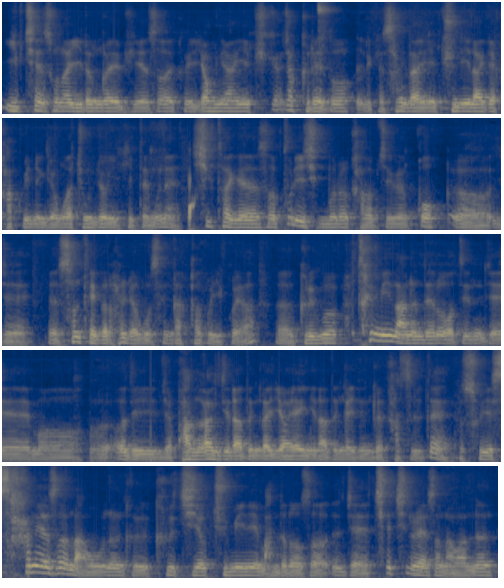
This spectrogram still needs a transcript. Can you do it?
잎채소나 이런 거에 비해서 그 영양이 비교적 그래도 이렇게 상당히 균일하게 갖고 있는 경우가 종종 있기 때문에 식탁에서 뿌리 식물을 가급적이면 꼭 어, 이제 선택을 하려고 생각하고 있고요. 어, 그리고 틈이 나는 대로 어디 이제 뭐 어, 어디 이제 관광지라든가 여행이라든가 이런 거 갔을 때 소위 산에서 나오는 그, 그 지역 주민이 만들어서 이제 채취를 해서 나왔는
